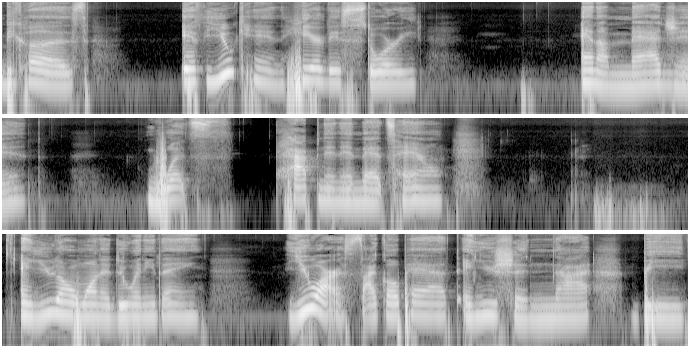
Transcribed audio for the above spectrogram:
because if you can hear this story and imagine what's happening in that town and you don't want to do anything, you are a psychopath and you should not be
